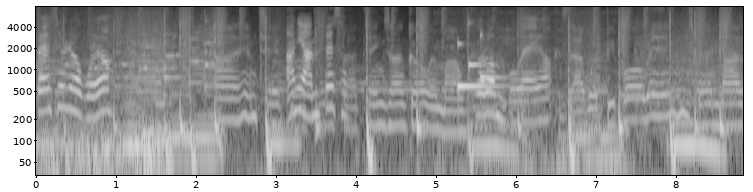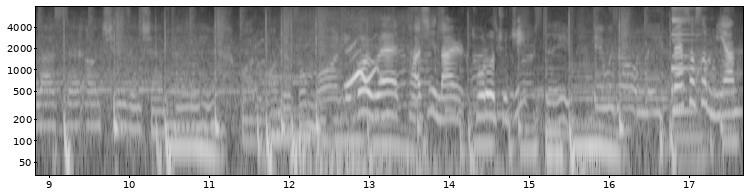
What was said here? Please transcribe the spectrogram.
뺏으려고요? 아니 안 뺏어. 그럼 뭐예요? 이걸 왜 다시 날 도로 주지? 뺏어서 미안.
